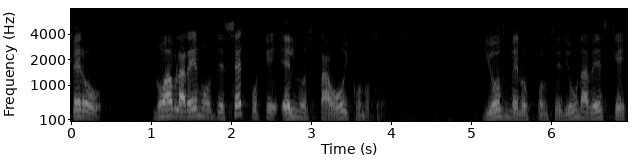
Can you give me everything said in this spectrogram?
Pero no hablaremos de Seth porque él no está hoy con nosotros. Dios me los concedió una vez que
